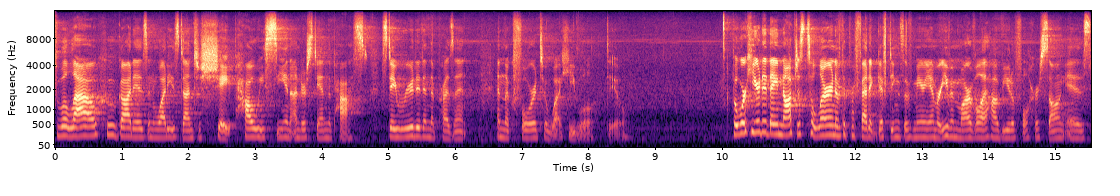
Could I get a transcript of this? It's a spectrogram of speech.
to allow who God is and what He's done to shape how we see and understand the past, stay rooted in the present, and look forward to what He will do. But we're here today not just to learn of the prophetic giftings of Miriam or even marvel at how beautiful her song is,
